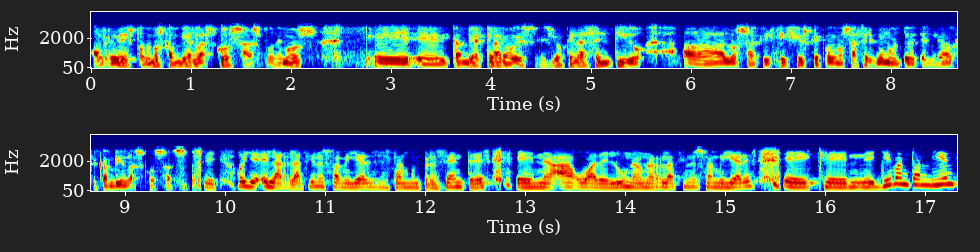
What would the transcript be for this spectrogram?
al revés. Podemos cambiar las cosas, podemos eh, cambiar, claro, es, es lo que da sentido a los sacrificios que podemos hacer en un momento determinado que cambien las cosas. Sí, oye, en las relaciones familiares están muy presentes, en Agua de Luna, unas relaciones familiares que llevan también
